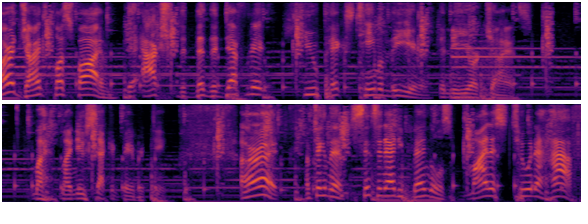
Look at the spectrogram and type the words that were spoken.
All right, Giants plus five. The actual, the, the definite Q picks team of the year, the New York Giants. My, my new second favorite team. All right, I'm taking the Cincinnati Bengals minus two and a half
